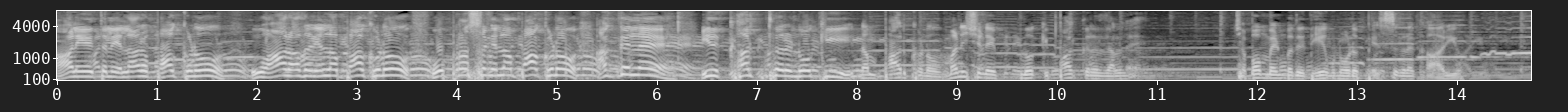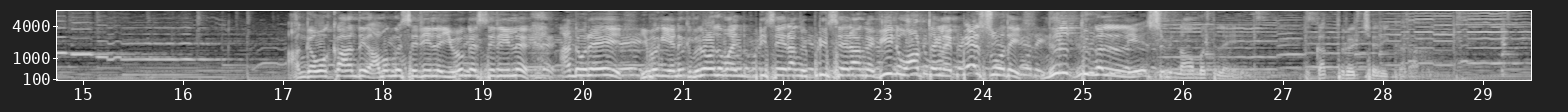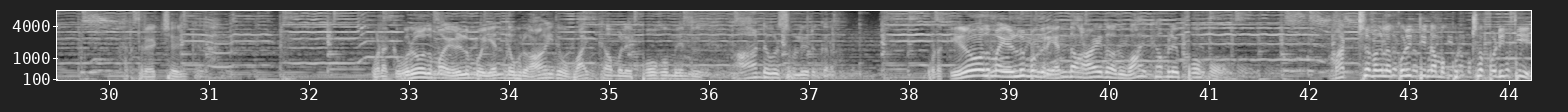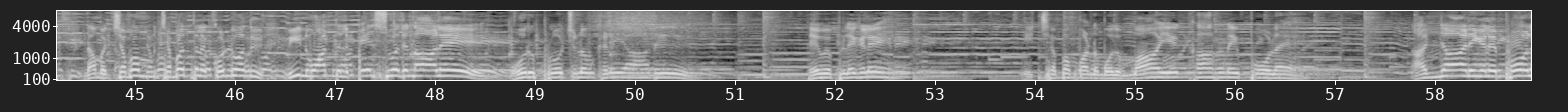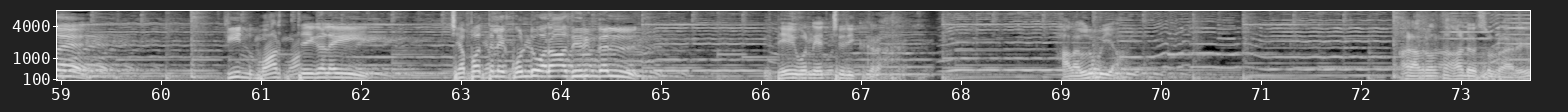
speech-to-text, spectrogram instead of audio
ஆலயத்துல எல்லாரும் பார்க்கணும். உன் ஆராதனை எல்லாம் பார்க்கணும். உன் பிரசங்க எல்லாம் பார்க்கணும். அங்க இல்ல இது கர்த்தரை நோக்கி நாம் பார்க்கணும். மனுஷனை நோக்கி பார்க்கிறது அல்ல. ஜபம் என்பது தேவனோட பேசுகிற காரியம். அங்க உட்காந்து அவங்க சரியில்லை இவங்க சரியில்லை. ஆண்டவரே இவங்க எனக்கு விரோதமா இப்படி செய்யறாங்க இப்படி செய்றாங்க. வீண் வார்த்தைகளை பேசுவதை நிறுத்துங்கள் இயேசுவின் நாமத்தில். கத்திர எச்சரிக்கிறார். கர்த்தர் எச்சரிக்கிறார். உனக்கு விரோதமா எழும்போ எந்த ஒரு ஆயுதம் வாய்க்காமலே போகும் என்று ஆண்டவர் சொல்லியிருக்கிறார். உனக்கு விரோதமா எழும்புங்கிற எந்த ஆயுதம் அது வாய்க்காமலே போகும். மற்றவங்களை குறித்து நம்ம குற்றப்படுத்தி நம்ம ஜெபம் ஜெபத்துல கொண்டு வந்து வீண் வார்த்தையில் பேசுவதனாலே ஒரு பிரோஜனம் கிடையாது. தேவ பிள்ளைகளே நீ ஜெபம் பண்ணும்போது மாயக்காரனை போல அஞ்ஞானிகளை போல வீண் வார்த்தைகளை ஜெபத்திலே கொண்டு வராதிருங்கள். தேவன் எச்சரிக்கிறார். ஹalleluya அதனால தான் ஆண்டவர் சொல்றாரு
